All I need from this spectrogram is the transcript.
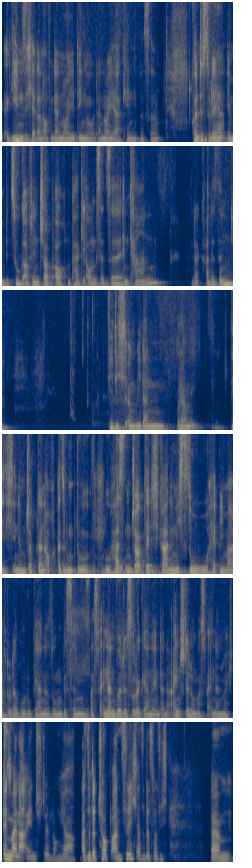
ergeben sich ja dann auch wieder neue Dinge oder neue Erkenntnisse. Konntest du denn ja. in Bezug auf den Job auch ein paar Glaubenssätze enttarnen, die da gerade sind, die dich irgendwie dann oder die dich in dem Job dann auch, also du, du, du hast einen Job, der dich gerade nicht so happy macht oder wo du gerne so ein bisschen was verändern würdest oder gerne in deiner Einstellung was verändern möchtest? In meiner Einstellung, ja. Also mhm. der Job an sich, also das, was ich ähm,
